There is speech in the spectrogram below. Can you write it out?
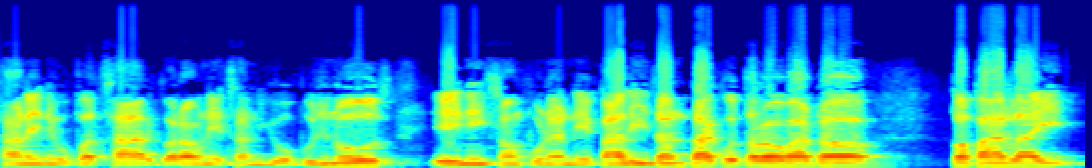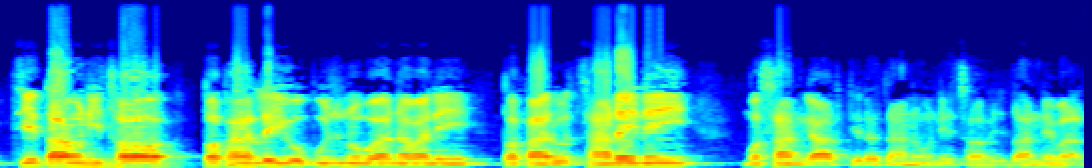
चाँडै नै उपचार गराउनेछन् यो बुझ्नुहोस् यही नै सम्पूर्ण नेपाली जनताको तर्फबाट। तपाईँहरूलाई चेतावनी छ तपाईँहरूले यो बुझ्नु भएन भने तपाईँहरू चाँडै नै मसानघाटतिर जानुहुनेछ। धन्यवाद।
